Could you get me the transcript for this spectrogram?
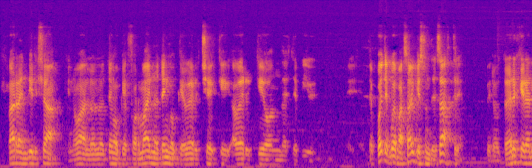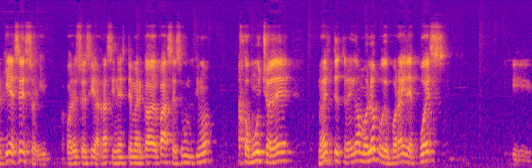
que va a rendir ya, que no va, lo, tengo que formar y no tengo que ver, che, a ver qué onda este pibe. Eh, después te puede pasar que es un desastre, pero traer jerarquía es eso, y por eso decía, Racing este mercado de pases último, bajo mucho de, no este traigámoslo porque por ahí después y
